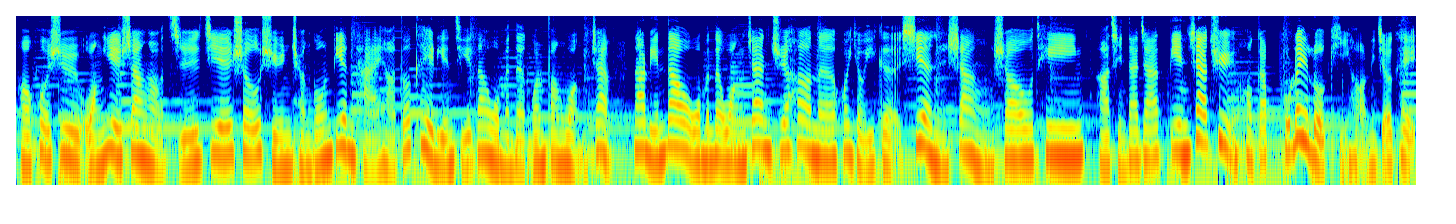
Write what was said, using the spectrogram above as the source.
好，或是网页上哦，直接搜寻成功电台哈，都可以连接到我们的官方网站。那连到我们的网站之后呢，会有一个线上收听好，请大家点下去，好个 play l o k y 哈，你就可以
